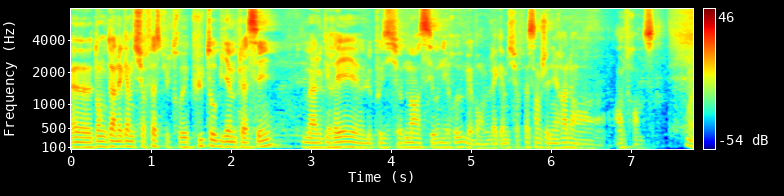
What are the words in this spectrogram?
Euh, donc dans la gamme Surface, tu le trouvais plutôt bien placé, malgré euh, le positionnement assez onéreux, mais bon, la gamme Surface en général en, en France. Ouais.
